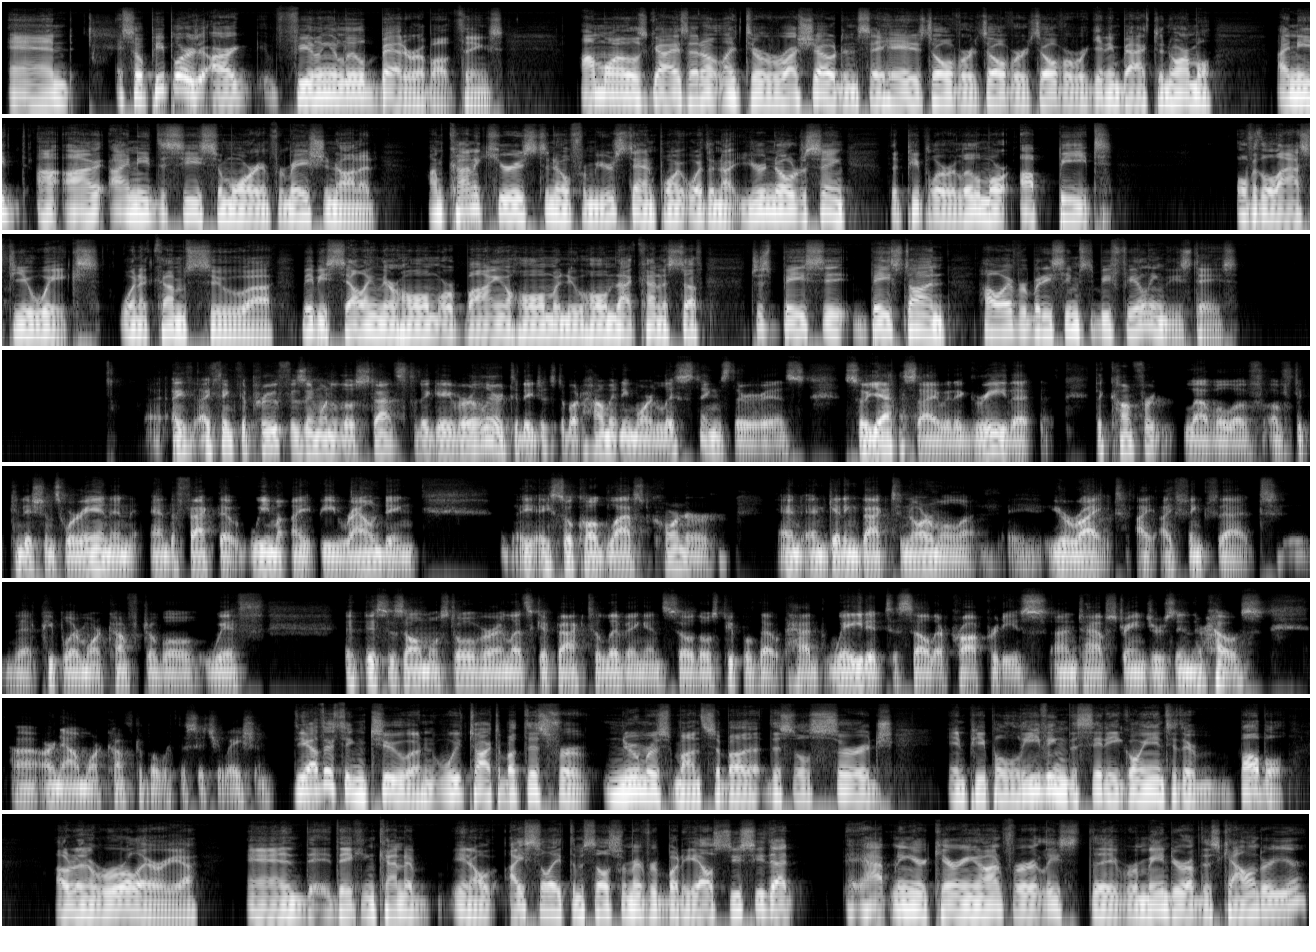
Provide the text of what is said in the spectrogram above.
And so people are, are feeling a little better about things. I'm one of those guys, I don't like to rush out and say, hey, it's over, it's over, it's over, we're getting back to normal. I need, uh, I, I need to see some more information on it. I'm kind of curious to know from your standpoint whether or not you're noticing that people are a little more upbeat over the last few weeks when it comes to uh, maybe selling their home or buying a home, a new home, that kind of stuff, just based, based on how everybody seems to be feeling these days. I, I, think the proof is in one of those stats that I gave earlier today, just about how many more listings there is. So yes, I would agree that the comfort level of, of the conditions we're in and, and the fact that we might be rounding a, a so-called last corner and, and getting back to normal, uh, you're right. I, I think that that people are more comfortable with that this is almost over and let's get back to living. And so those people that had waited to sell their properties and to have strangers in their house uh, are now more comfortable with the situation. The other thing, too, and we've talked about this for numerous months about this little surge in people leaving the city, going into their bubble out in a rural area, and they can kind of, you know, isolate themselves from everybody else. Do you see that happening or carrying on for at least the remainder of this calendar year?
